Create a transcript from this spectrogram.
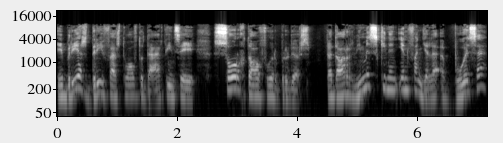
Hebreërs 3 vers 12 tot 13 sê: "Sorg daarvoor broeders dat daar nie miskien in een van julle 'n bose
